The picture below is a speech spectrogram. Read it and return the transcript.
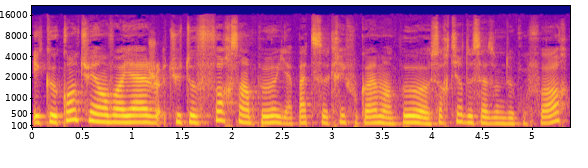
et que quand tu es en voyage, tu te forces un peu, il n'y a pas de secret, il faut quand même un peu sortir de sa zone de confort.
